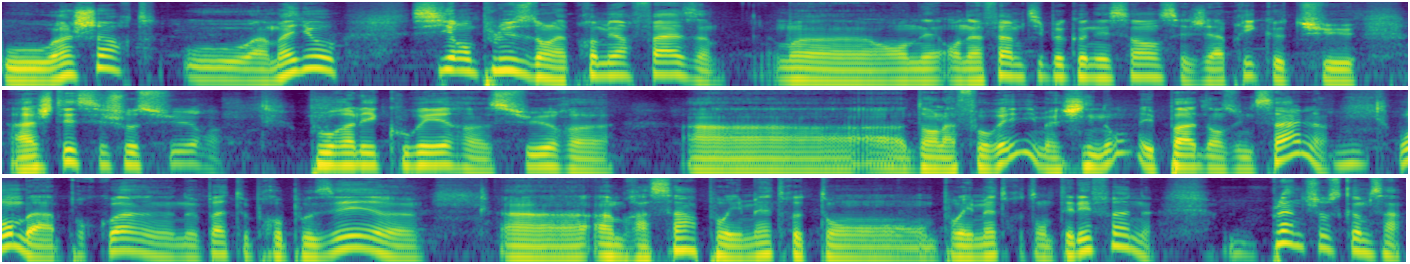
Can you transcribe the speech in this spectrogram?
ou un short ou un maillot. Si en plus, dans la première phase, on, on a fait un petit peu connaissance et j'ai appris que tu as acheté ces chaussures pour aller courir sur dans la forêt, imaginons, et pas dans une salle. Mm. Bon bah pourquoi ne pas te proposer euh, un, brassard pour y mettre ton pour y mettre ton téléphone, plein de choses comme ça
